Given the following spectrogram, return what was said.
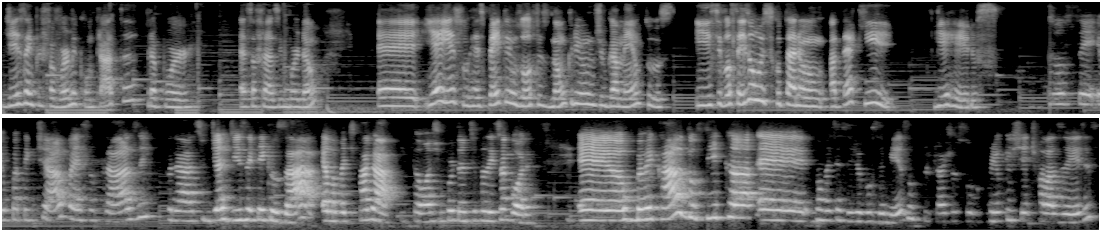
Dizem, por favor, me contrata para pôr essa frase em bordão. É, e é isso, respeitem os outros, não criam julgamentos. E se vocês não escutaram até aqui, guerreiros. Você, eu patenteava essa frase para se um dia a Disney tem que usar, ela vai te pagar. Então acho importante fazer isso agora. É, o meu recado fica. É, não vai ser seja você mesmo, porque eu acho isso meio clichê de falar às vezes.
